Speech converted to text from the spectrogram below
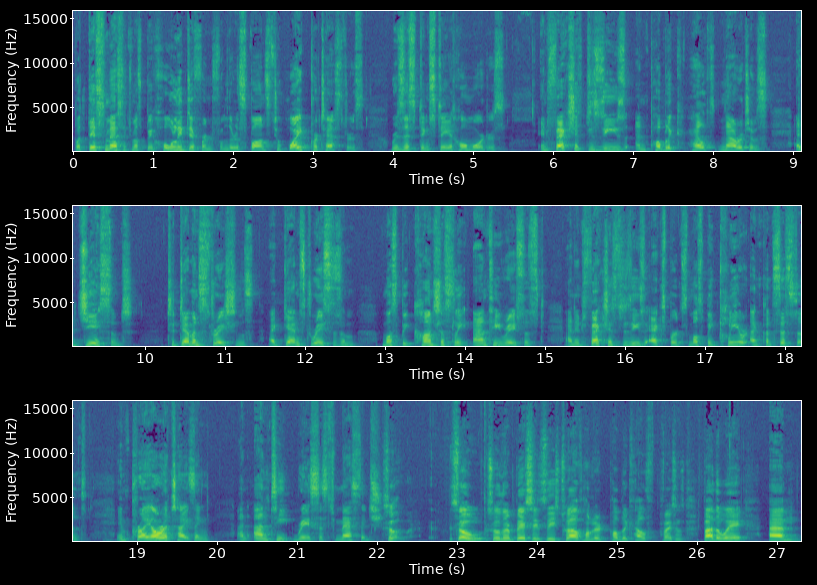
but this message must be wholly different from the response to white protesters resisting stay at home orders. Infectious disease and public health narratives adjacent to demonstrations against racism must be consciously anti racist, and infectious disease experts must be clear and consistent in prioritizing an anti racist message. So, so, so they're basically these 1,200 public health professionals. By the way, um,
